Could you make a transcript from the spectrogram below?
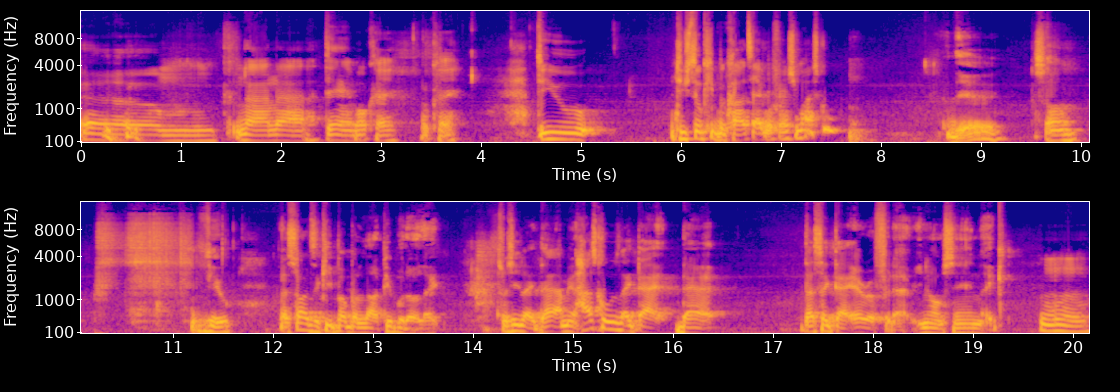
Um, nah, nah. Damn. Okay. Okay. Do you do you still keep in contact with friends from high school? Yeah, some view. It's hard to keep up with a lot of people though, like especially like that. I mean, high school is like that. That that's like that era for that. You know what I'm saying? Like Mm-hmm.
